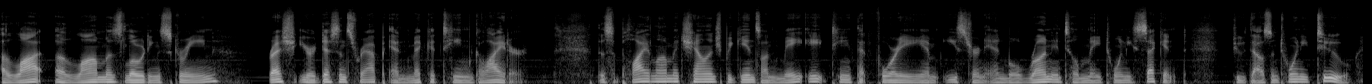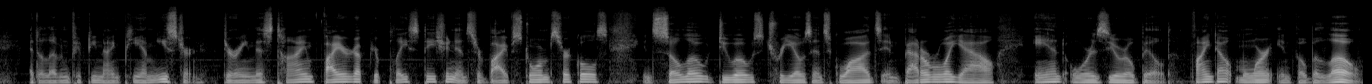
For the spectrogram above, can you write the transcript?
a lot of llama's loading screen, fresh iridescence wrap, and Mecha Team glider. The Supply Llama Challenge begins on May 18th at 4 a.m. Eastern and will run until May 22nd, 2022 at 11:59 p.m. Eastern. During this time, fire up your PlayStation and survive storm circles in solo, duos, trios, and squads in Battle Royale and or Zero build. Find out more info below.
